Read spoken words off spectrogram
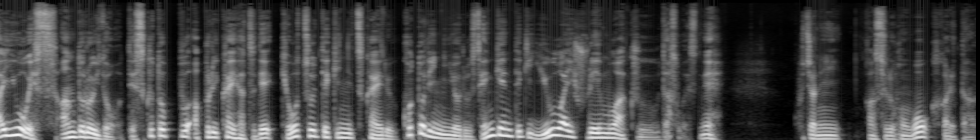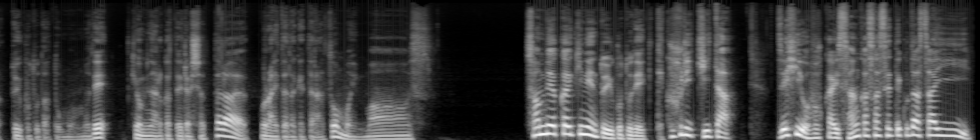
iOS、Android、デスクトップアプリ開発で共通的に使える Kotlin による宣言的 UI フレームワークだそうですね。こちらに関する本を書かれたということだと思うので、興味のある方いらっしゃったらご覧いただけたらと思います。300回記念ということで、テクフリ聞いた。ぜひオフ会参加させてください。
